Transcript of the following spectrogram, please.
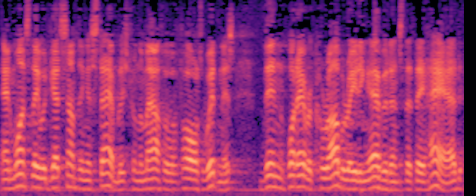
And once they would get something established from the mouth of a false witness, then whatever corroborating evidence that they had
